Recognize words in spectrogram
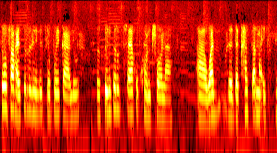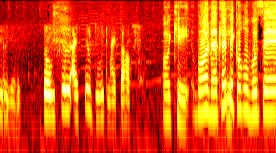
so far ga se re ne le tshepo e kalo re sentse re try go controller uh, what the, the customer experience. So we still i still do it myself. Okay. Bona tlate ke go botse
